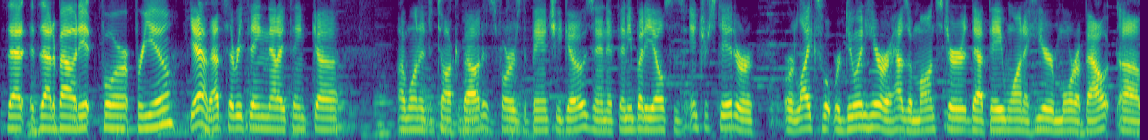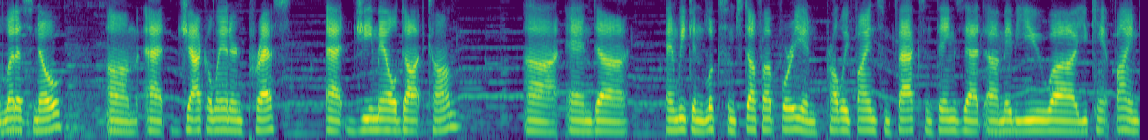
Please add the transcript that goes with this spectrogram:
is that is that about it for for you? Yeah, that's everything that I think uh, I wanted to talk about as far as the Banshee goes. And if anybody else is interested or or likes what we're doing here or has a monster that they want to hear more about, uh, let us know um, at jackalanternpress at gmail.com. Uh, and uh, and we can look some stuff up for you and probably find some facts and things that uh, maybe you uh, you can't find.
